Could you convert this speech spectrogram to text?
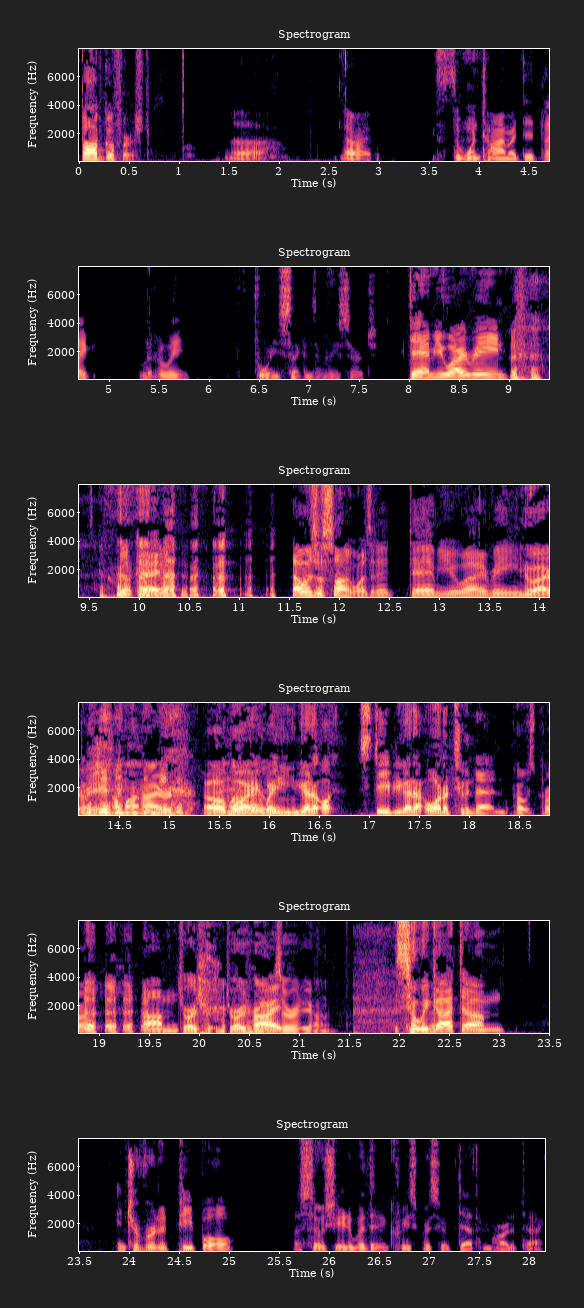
Bob, go first. Uh, all right. This is the one time I did like literally 40 seconds of research. Damn you, Irene. okay. That was a song, wasn't it? Damn you, Irene. You, Irene. Come on, Irene. Oh Come on, boy, wait, Irene. you gotta, au- Steve, you gotta auto tune that in post pro. Um, George George All right. Hobbs already on it. so we got um, introverted people associated with an increased risk of death from heart attack.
